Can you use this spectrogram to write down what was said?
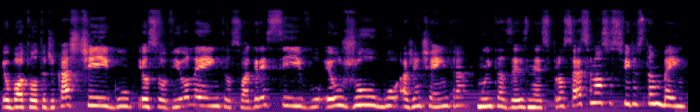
eu boto outro de castigo, eu sou violento, eu sou agressivo, eu julgo. A gente entra muitas vezes nesse processo e nossos filhos também.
